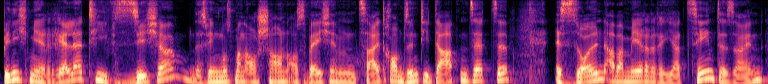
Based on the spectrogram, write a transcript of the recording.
bin ich mir relativ sicher, deswegen muss man auch schauen, aus welchem Zeitraum sind die Datensätze. Es sollen aber mehrere Jahrzehnte sein,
